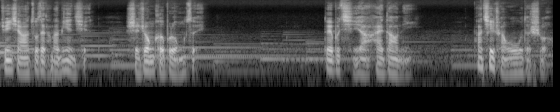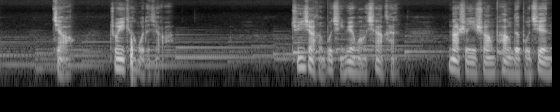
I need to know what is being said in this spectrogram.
军霞坐在他的面前，始终合不拢嘴。对不起呀，害到你。他气喘吁吁地说：“脚，注意看我的脚啊！”君夏很不情愿往下看，那是一双胖得不见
